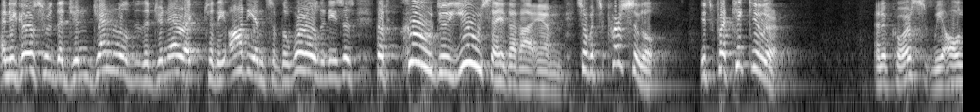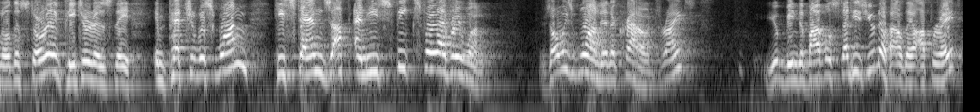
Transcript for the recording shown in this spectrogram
And he goes through the gen- general to the generic to the audience of the world, and he says, But who do you say that I am? So it's personal, it's particular. And of course, we all know the story. Peter is the impetuous one. He stands up and he speaks for everyone. There's always one in a crowd, right? You've been to Bible studies, you know how they operate.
